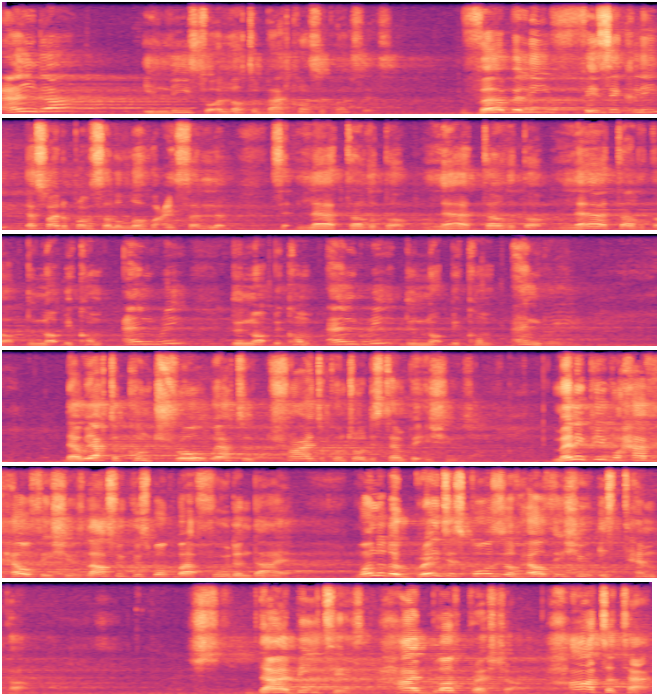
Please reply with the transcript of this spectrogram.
anger, it leads to a lot of bad consequences verbally, physically. That's why the Prophet ﷺ said, La taghdab, la taghdab, la taghdab. Do not become angry, do not become angry, do not become angry. That we have to control, we have to try to control these temper issues. Many people have health issues. Last week we spoke about food and diet. One of the greatest causes of health issue is temper. Diabetes, high blood pressure, heart attack.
